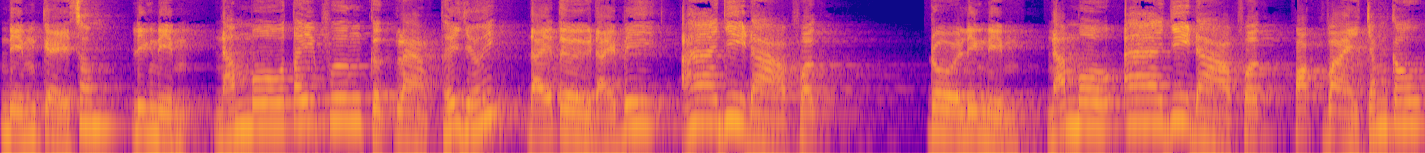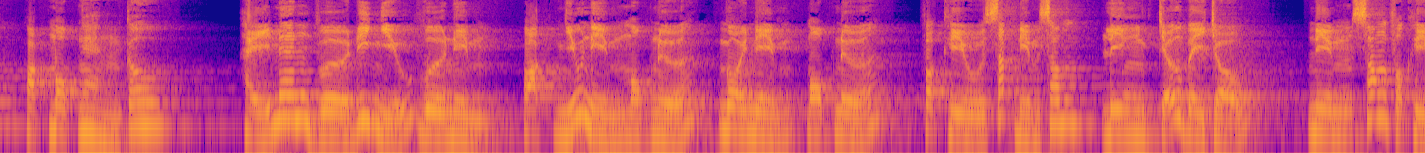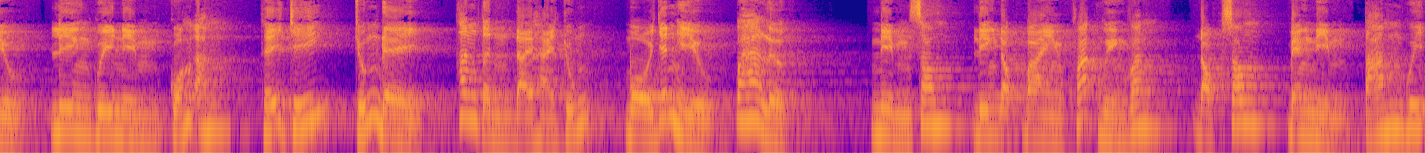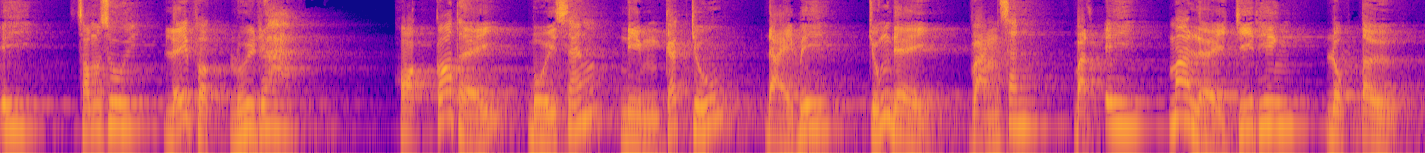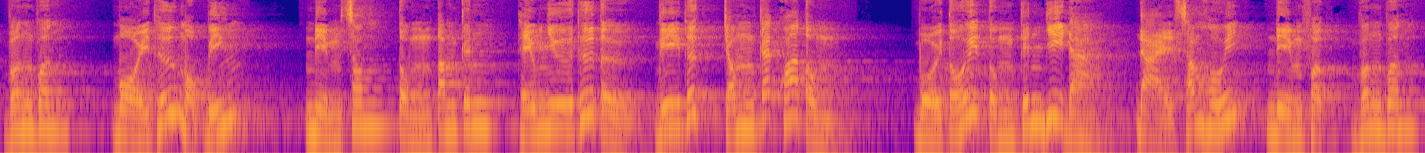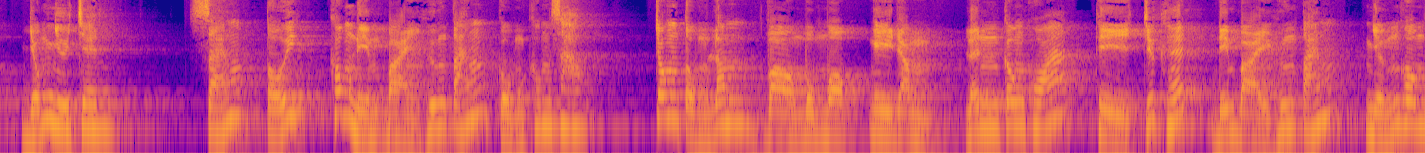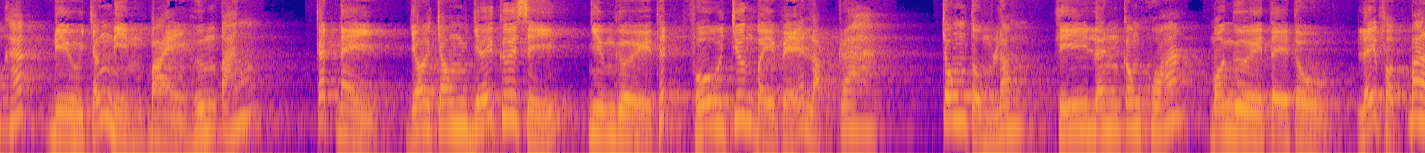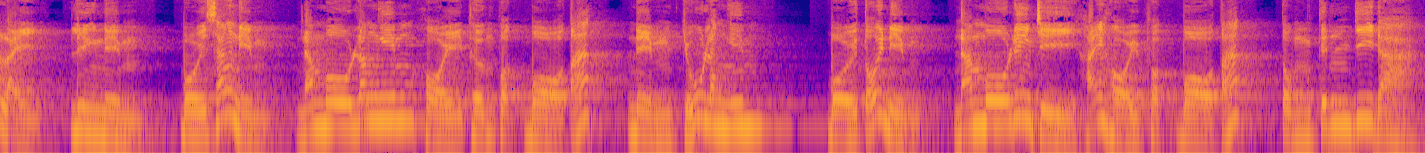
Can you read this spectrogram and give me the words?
Niệm kệ xong, liền niệm, Nam mô Tây phương cực lạc thế giới, Đại từ đại bi A Di Đà Phật. Rồi liền niệm, Nam mô A Di Đà Phật, Hoặc vài trăm câu, Hoặc một ngàn câu. Hãy nên vừa đi nhiễu vừa niệm, Hoặc nhiễu niệm một nửa, Ngồi niệm một nửa Phật hiệu sắp niệm xong liền trở về chỗ. Niệm xong Phật hiệu liền quỳ niệm quán âm. Thế chí chuẩn đề Thanh tịnh đại hại chúng bồ danh hiệu ba lượt. Niệm xong liền đọc bài phát nguyện văn. Đọc xong bèn niệm tam quy y. Xong xuôi lễ Phật lui ra. Hoặc có thể buổi sáng niệm các chú Đại bi, chuẩn đề, vạn sanh, bạch y, ma lợi chi thiên, lục từ, vân vân Mọi thứ một biến. Niệm xong tùng tâm kinh Theo như thứ tự Nghi thức trong các khóa tùng. Buổi tối tùng kinh di đà Đài sám hối Niệm Phật vân vân Giống như trên. Sáng tối không niệm bài hương tán Cũng không sao. Trong tùng lâm vào mùng một Ngày rằm lên công khóa thì trước hết niệm bài hương tán, Những hôm khác đều chấn niệm bài hương tán. Cách này do trong giới cư sĩ, Nhiều người thích phô trương bày vẽ lập ra. Trong tùng lâm, khi lên công khóa, Mọi người tề tụ, lễ Phật ba lạy, liền niệm, Buổi sáng niệm, Nam Mô Lăng Nghiêm Hội Thượng Phật Bồ Tát, Niệm chú Lăng Nghiêm. Buổi tối niệm Nam Mô Liên Trì Hải Hội Phật Bồ Tát Tùng Kinh Di Đà.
